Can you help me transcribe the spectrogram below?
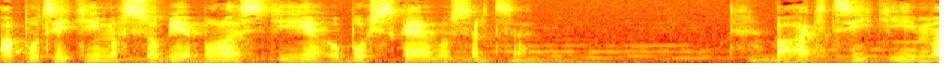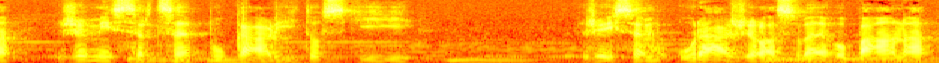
a pocítím v sobě bolesti jeho božského srdce. Ba ať cítím, že mi srdce puká lítostí, že jsem urážela svého pána,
